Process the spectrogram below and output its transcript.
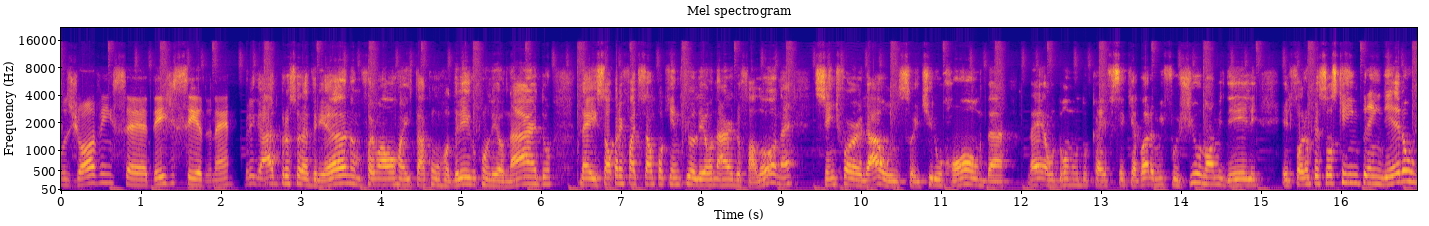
os jovens é, desde cedo, né? Obrigado, professor Adriano. Foi uma honra estar com o Rodrigo, com o Leonardo. Né? E só para enfatizar um pouquinho o que o Leonardo falou, né? Se a gente for olhar o Soitiro Honda, né, o dono do KFC, que agora me fugiu o nome dele, eles foram pessoas que empreenderam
